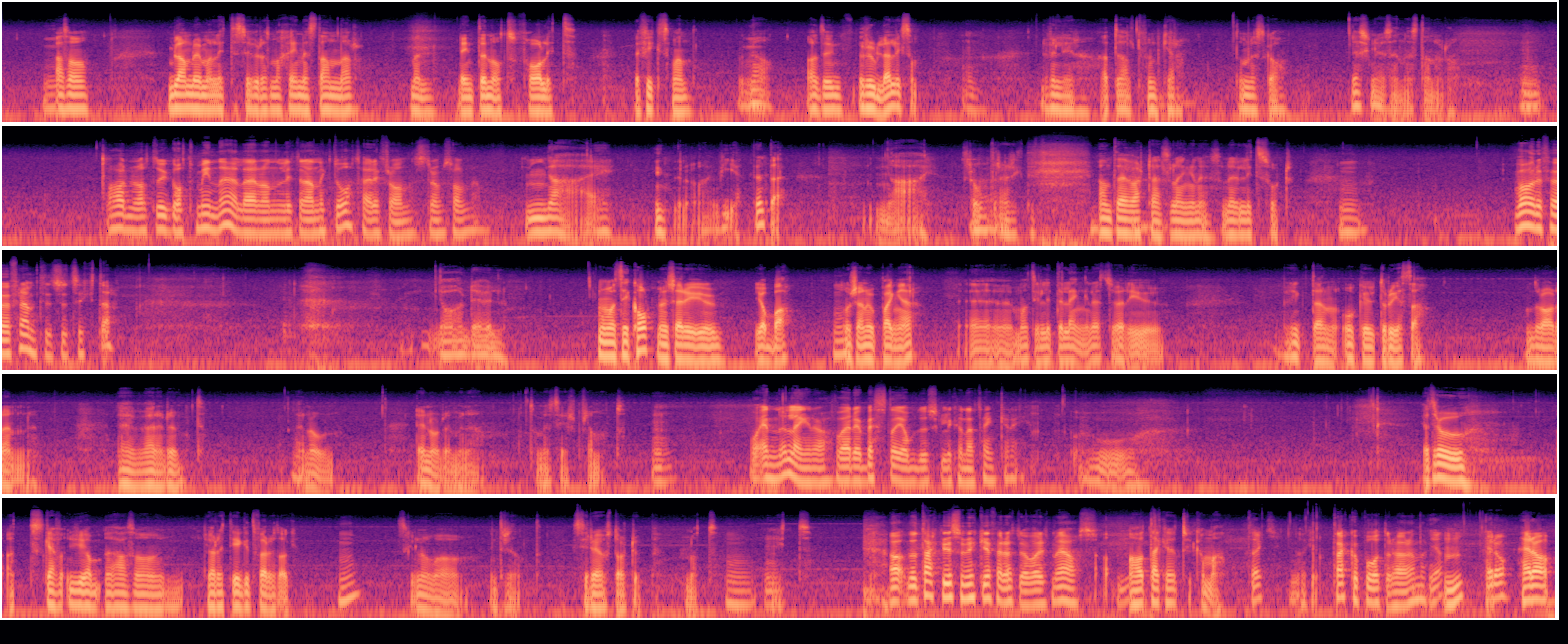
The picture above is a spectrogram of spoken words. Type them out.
Mm. Alltså, ibland blir man lite sur att maskinen stannar. Men det är inte något så farligt. Det fixar man. Mm. Ja, att det rullar liksom. Mm. Det är väl att allt funkar som det ska. Det skulle jag säga en standarddag. Mm. Har du något gott minne eller någon liten anekdot härifrån Strömsholmen? Nej, inte då. Jag vet inte. Nej, jag tror inte det riktigt. Jag har inte varit där så länge nu så det är lite svårt. Mm. Vad har du för framtidsutsikter? Ja, det är väl... Om man ser kort nu så är det ju jobba Mm. och tjäna upp pengar. Eh, om man ser lite längre så är det ju hitta, åka ut och resa. Och dra den eh, världen runt. Det är nog det, är nog det mina, som jag ser framåt. Mm. Och ännu längre då? Vad är det bästa jobb du skulle kunna tänka dig? Oh. Jag tror att skaffa, jobb, alltså, göra ett eget företag Mm. skulle nog vara intressant. Se det och starta upp något Mm. Mm. nytt. Ja, då tackar vi så mycket för att du har varit med oss. Ja, tack att du fick komma. Tack. Okej. Tack och på återhörande. Ja. Mm. Hej då. Hej då!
